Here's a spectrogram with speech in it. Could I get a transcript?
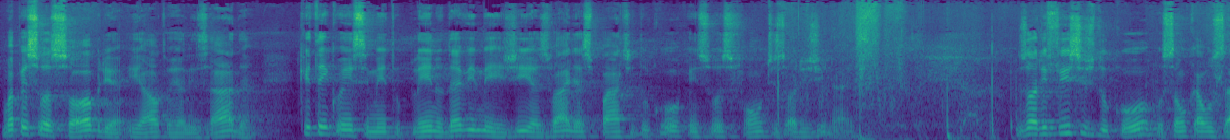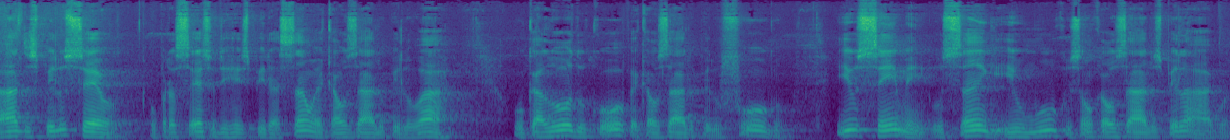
Uma pessoa sóbria e autorrealizada, que tem conhecimento pleno, deve imergir as várias partes do corpo em suas fontes originais. Os orifícios do corpo são causados pelo céu. O processo de respiração é causado pelo ar. O calor do corpo é causado pelo fogo. E o sêmen, o sangue e o muco são causados pela água.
